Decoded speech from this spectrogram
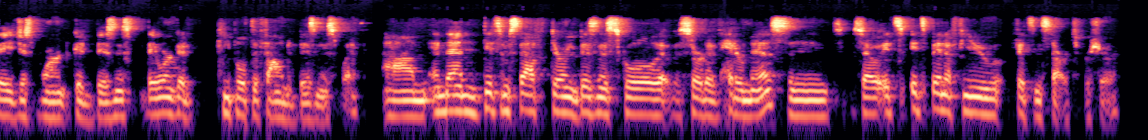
they just weren't good business. They weren't good people to found a business with. Um, and then did some stuff during business school that was sort of hit or miss, and so it's it's been a few fits and starts for sure.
